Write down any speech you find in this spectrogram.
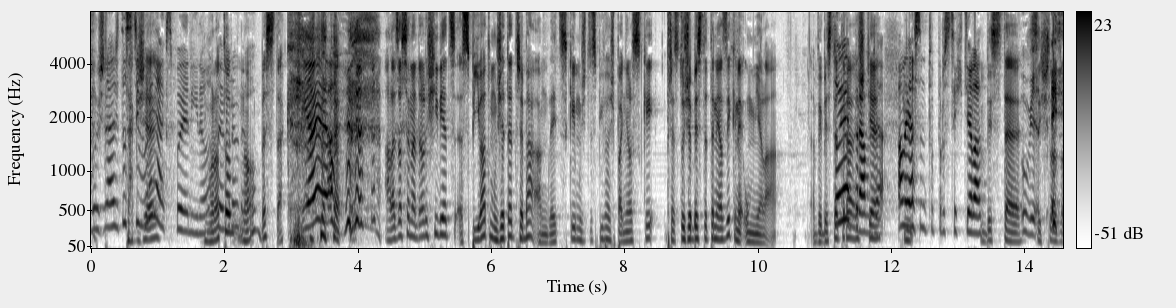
Možná, že to Takže, s tím bude nějak spojený, no. Ono to, to no, bez tak. jo, jo. Ale zase na další věc, zpívat můžete třeba anglicky, můžete zpívat španělsky, přestože byste ten jazyk neuměla, a vy byste to teda je pravda, ještě, ale já jsem to prostě chtěla Byste si šla, za,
